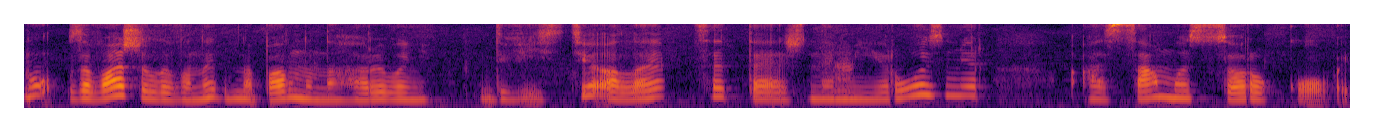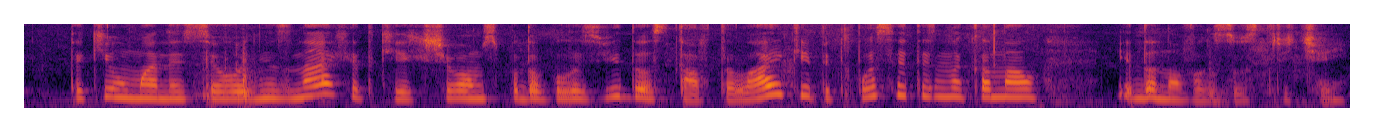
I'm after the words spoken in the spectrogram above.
Ну, заважили вони, напевно, на гривень 200, але це теж не мій розмір, а саме 40-й. Такі у мене сьогодні знахідки. Якщо вам сподобалось відео, ставте лайки, підписуйтесь на канал і до нових зустрічей.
